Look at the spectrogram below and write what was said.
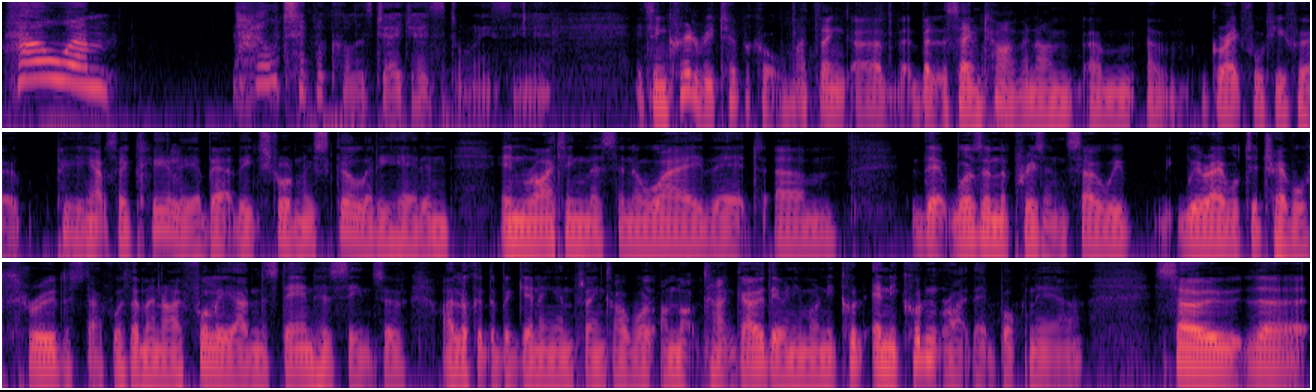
How um, how typical is JJ's story, Celia? It's incredibly typical, I think, uh, but at the same time, and I'm, um, I'm grateful to you for picking up so clearly about the extraordinary skill that he had in, in writing this in a way that um, that was in the prison. So we we were able to travel through the stuff with him, and I fully understand his sense of. I look at the beginning and think I was, I'm not can't go there anymore. And he could and he couldn't write that book now. So the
